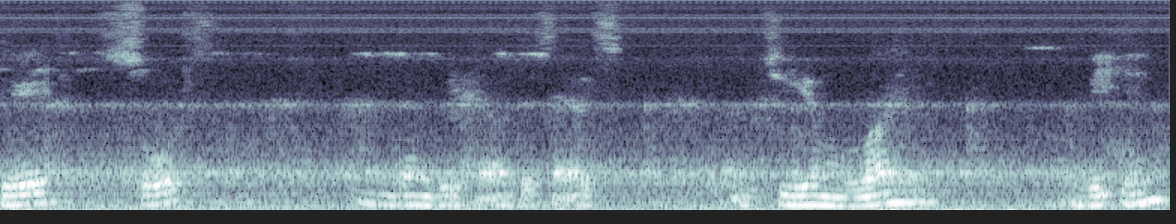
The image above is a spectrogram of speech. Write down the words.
gate source. And then we have this as GM1 V in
